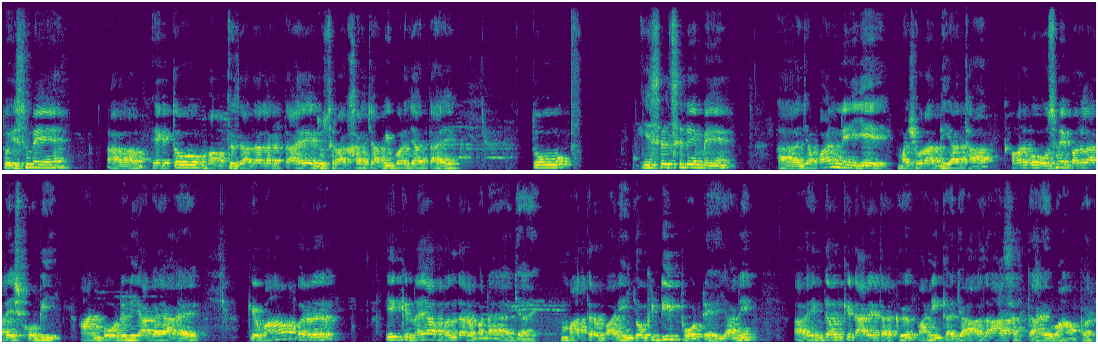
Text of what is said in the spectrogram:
तो इसमें एक तो वक्त ज़्यादा लगता है, दूसरा ख़र्चा भी बढ़ जाता है। तो इस सिलसिले में जापान ने ये मशवरा दिया था और वो उसमें बांग्लादेश को भी ऑन बोर्ड लिया गया है कि वहाँ पर एक नया बंदर बनाया जाए मातर बारी जो कि डीप पोर्ट है, यानी एकदम किनारे तक पानी का जहाज़ आ सकता है वहाँ पर।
